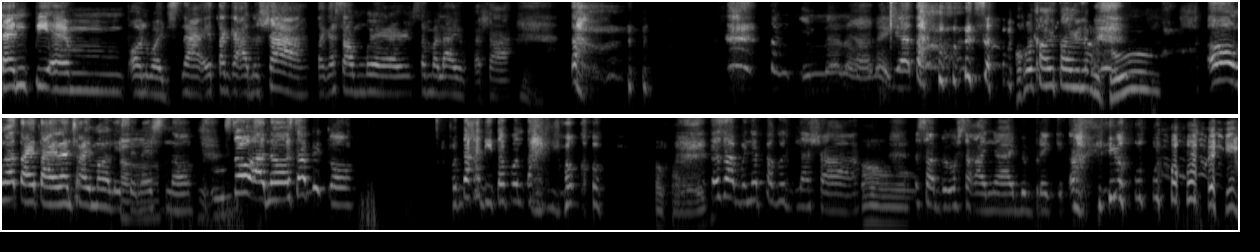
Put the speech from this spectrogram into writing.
10 p.m. onwards na. Eh, taga ano siya. Taga somewhere sa malayo pa siya. Tang ina, nakakaya. Tapos, sabi, Baka tayo-tayo lang to. Oo nga, tayo-tayo lang tsaka yung mga listeners, no? So, ano, sabi ko, punta ka dito, puntahan mo ko. Okay. Tapos sabi niya, pagod na siya. Oh. Tapos sabi ko sa kanya, i-break it out. Oh my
